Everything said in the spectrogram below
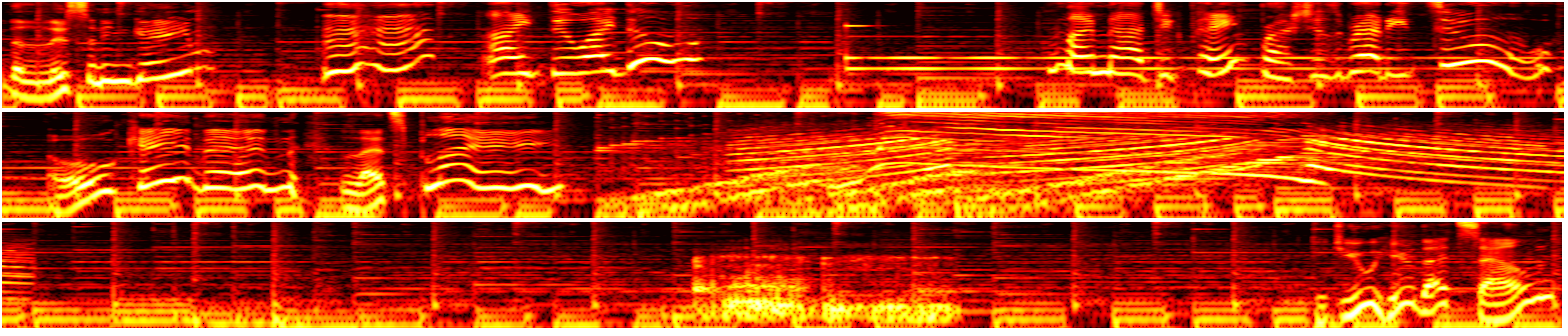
play the listening game? Mm-hmm. I do, I do. My magic paintbrush is ready too. Okay, then, let's play! Did you hear that sound?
